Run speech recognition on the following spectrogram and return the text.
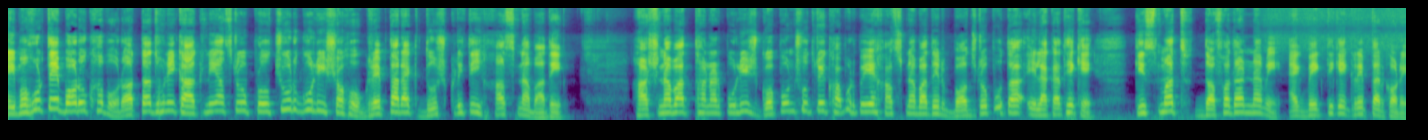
এই মুহূর্তে বড় খবর, অত্যাধুনিক আগ্নেয়াস্ত্র, প্রচুর গুলি সহ গ্রেপ্তার এক দুষ্কৃতী হাসনাবাদে। হাসনাবাদ থানার পুলিশ গোপন সূত্রে খবর পেয়ে হাসনাবাদের বজ্রপোতা এলাকা থেকে কিসমত দফাদার নামে এক ব্যক্তিকে গ্রেপ্তার করে।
